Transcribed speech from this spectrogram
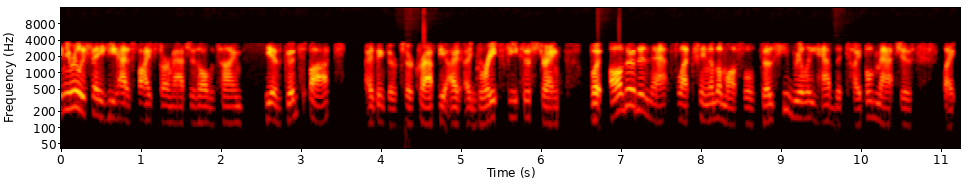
can you really say he has five star matches all the time? He has good spots. I think they're they're crafty. I, a great feats of strength. But other than that flexing of the muscles, does he really have the type of matches like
